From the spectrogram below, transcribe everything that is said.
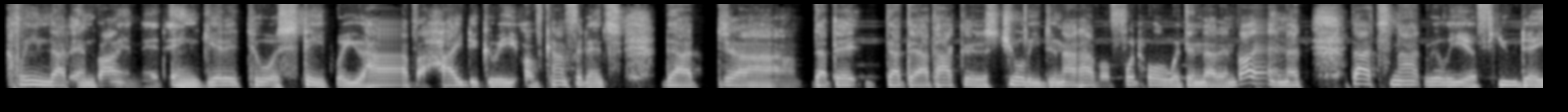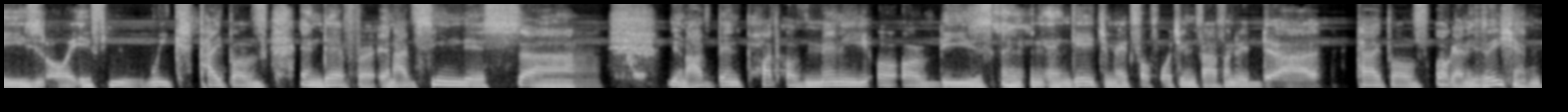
clean that environment and get it to a state where you have a high degree of confidence that uh, that the that the attackers truly do not have a foothold within that environment. That's not really a few days or a few weeks type of endeavor. And I've seen this. Uh, you know, I've been part of many of, these engagement for Fortune 500 uh, type of organization,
